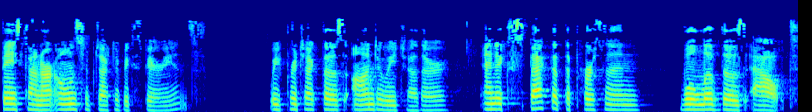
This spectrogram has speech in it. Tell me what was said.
based on our own subjective experience. We project those onto each other and expect that the person will live those out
